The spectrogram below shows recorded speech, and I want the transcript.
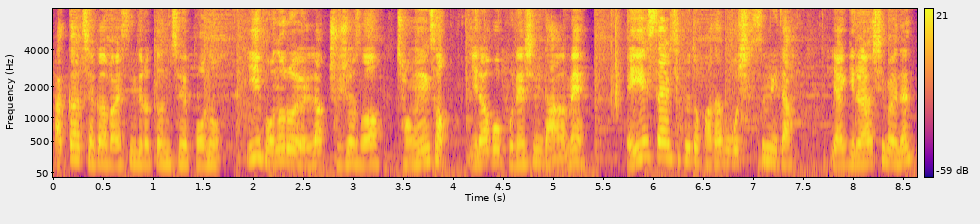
아까 제가 말씀드렸던 제 번호, 이 번호로 연락 주셔서 정석이라고 보내신 다음에 ASR 지표도 받아보고 싶습니다. 이야기를 하시면은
